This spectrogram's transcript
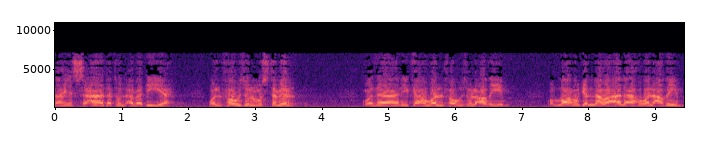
فهي السعادة الأبدية والفوز المستمر وذلك هو الفوز العظيم. والله جل وعلا هو العظيم.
